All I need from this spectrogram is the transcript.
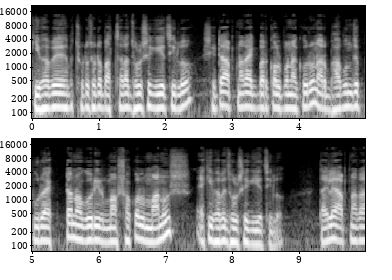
কীভাবে ছোট ছোট বাচ্চারা ঝলসে গিয়েছিল, সেটা আপনারা একবার কল্পনা করুন আর ভাবুন যে পুরো একটা নগরীর সকল মানুষ একইভাবে ঝলসে গিয়েছিল। তাইলে আপনারা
